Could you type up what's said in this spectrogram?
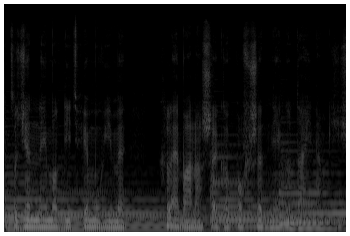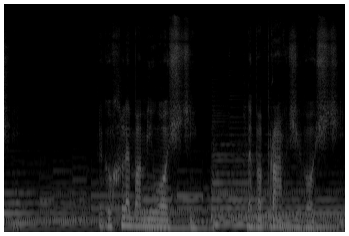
w codziennej modlitwie mówimy: chleba naszego powszedniego daj nam dzisiaj. Tego chleba miłości, chleba prawdziwości,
